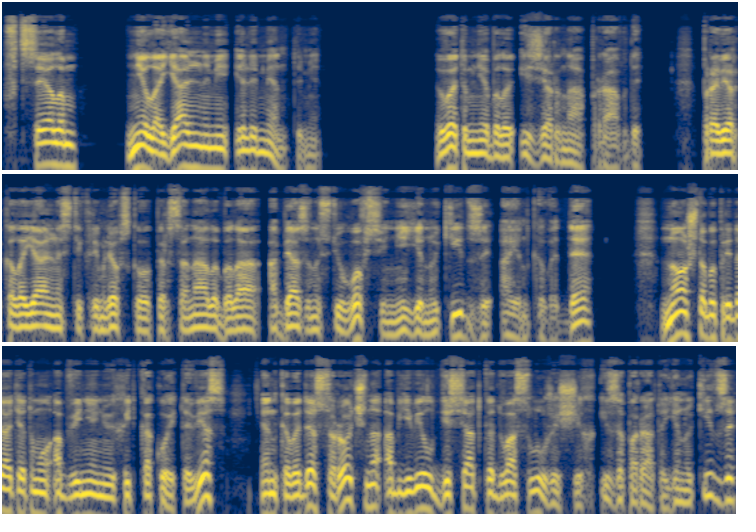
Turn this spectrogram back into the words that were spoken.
в целом нелояльными элементами. В этом не было и зерна правды. Проверка лояльности кремлевского персонала была обязанностью вовсе не Янукидзе, а НКВД. Но чтобы придать этому обвинению хоть какой-то вес, НКВД срочно объявил десятка-два служащих из аппарата Янукидзе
